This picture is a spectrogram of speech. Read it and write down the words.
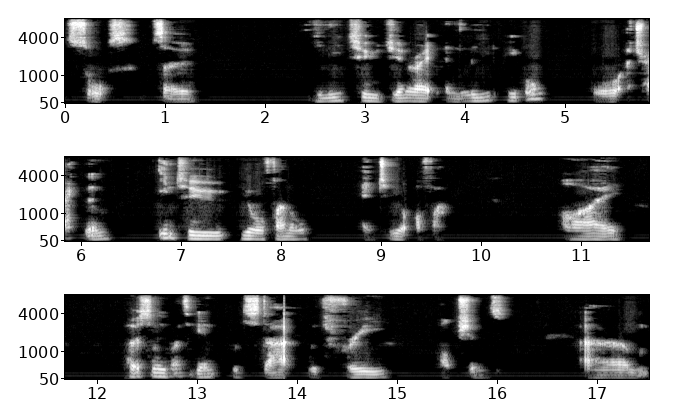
source. So you need to generate and lead people or attract them into your funnel and to your offer. I personally, once again, would start with free options. Um,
